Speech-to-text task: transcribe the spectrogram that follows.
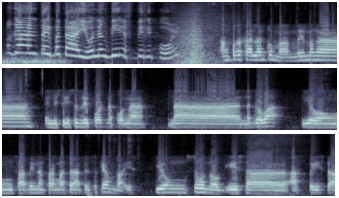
Mag-aantay ba tayo ng BFP report? Ang pagkakalam ko ma'am, may mga investigation report na po na na nagawa yung sabi ng parmasya natin sa Kiamba is yung sunog is uh, as sa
